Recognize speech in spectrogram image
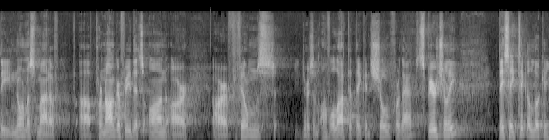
the enormous amount of uh, pornography that's on our, our films. There's an awful lot that they can show for that. Spiritually, they say, take a look at,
